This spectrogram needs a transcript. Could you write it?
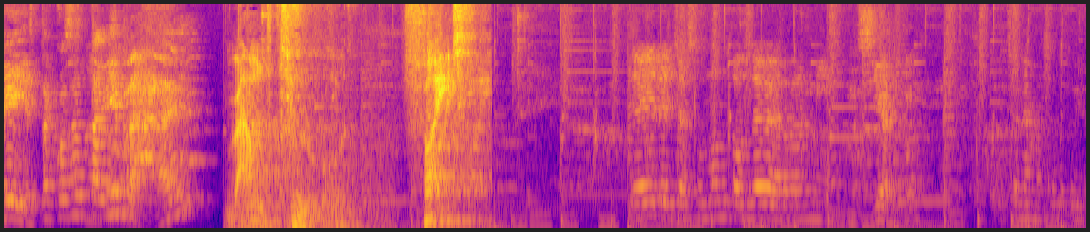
Ey, esta cosa está bien rara, eh. Round two. Fight! Y ahí le echas un montón de verde al mío. No es cierto. suena más el tuyo.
